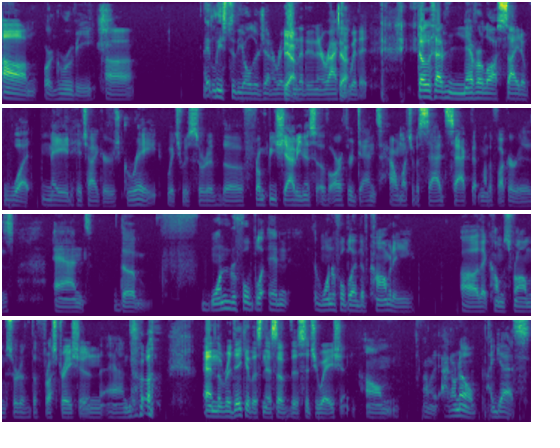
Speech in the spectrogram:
um, or groovy. Uh, at least to the older generation Yeah. that had interacted Yeah. with it. Douglas Adams never lost sight of what made Hitchhikers great, which was sort of the frumpy shabbiness of Arthur Dent, how much of a sad sack that motherfucker is, and the wonderful bl- and the wonderful blend of comedy uh, that comes from sort of the frustration and and the ridiculousness of the situation. Um, I, don't, know. I guess.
